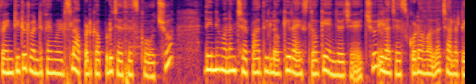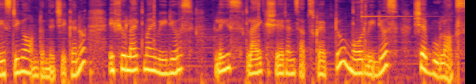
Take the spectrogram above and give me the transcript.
ట్వంటీ టు ట్వంటీ ఫైవ్ మినిట్స్లో అప్పటికప్పుడు చేసేసుకోవచ్చు. దీన్ని మనం చపాతీలోకి రైస్లోకి ఎంజాయ్ చేయొచ్చు. ఇలా చేసుకోవడం వల్ల చాలా టేస్టీగా ఉంటుంది chicken. If you like my videos please like share and subscribe to more videos షెబ్ బ్లాగ్స్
